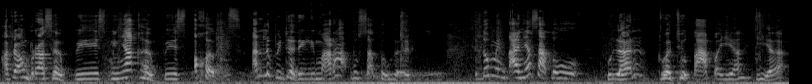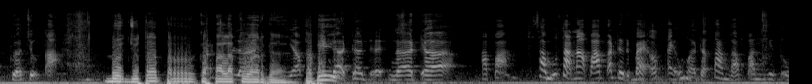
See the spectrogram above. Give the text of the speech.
kadang beras habis minyak habis oh habis kan lebih dari 500 satu hari itu mintanya satu bulan 2 juta apa ya iya 2 juta 2 juta per kepala bulan. keluarga. Iya, Tapi nggak ada nggak ada apa sambutan apa apa dari PLTU nggak ada tanggapan gitu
